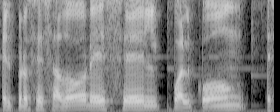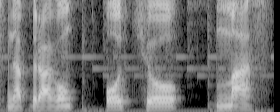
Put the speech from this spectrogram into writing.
El procesador es el Qualcomm Snapdragon 8 más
